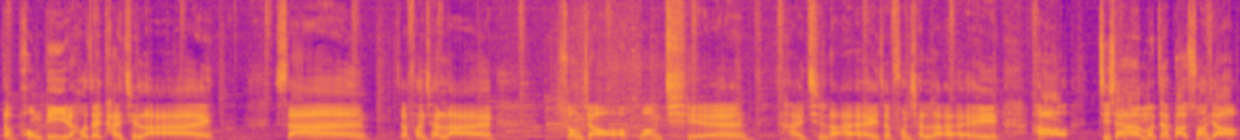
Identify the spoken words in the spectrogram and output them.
到碰地，然后再抬起来。三，再放下来，双脚往前抬起来，再放下来。好，接下来我们再把双脚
